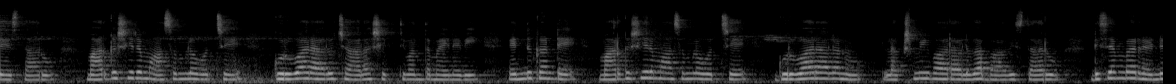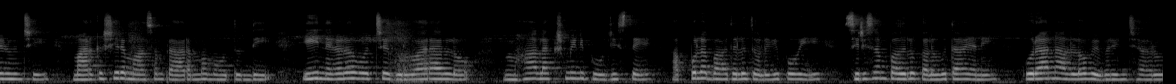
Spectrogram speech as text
చేస్తారు. మార్గశిర మాసంలో వచ్చే గురువారాలు చాలా శక్తివంతమైనవి. ఎందుకంటే మార్గశిర మాసంలో వచ్చే గురువారాలను లక్ష్మీ వారాలుగా భావిస్తారు. డిసెంబర్ రెండు నుంచి మార్గశిర మాసం ప్రారంభమవుతుంది. ఈ నెలలో వచ్చే గురువారాల్లో మహాలక్ష్మిని పూజిస్తే అప్పుల బాధలు తొలగిపోయి సిరి సంపదలు కలుగుతాయని పురాణాల్లో వివరించారు.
